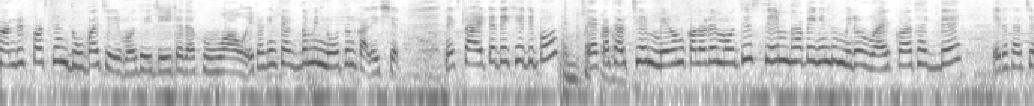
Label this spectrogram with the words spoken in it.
হান্ড্রেড পার্সেন্ট দুবাই চেরির মধ্যে। এই যে এইটা দেখো ওয়াও এটা কিন্তু একদমই নতুন কালেকশন নেক্সট আইটা দেখিয়ে দিব। একটা থাকছে মেরুন কালারের মধ্যে। সেম ভাবে কিন্তু মিরর ওয়ার্ক করা থাকবে। এটা থাকছে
